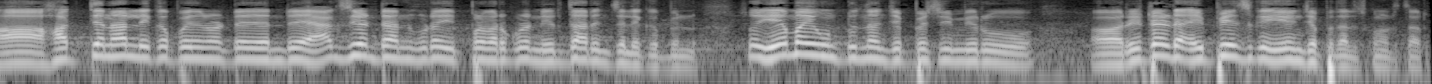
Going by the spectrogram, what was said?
ఆ, హత్యనా లేకపోయినట్టే అంటే యాక్సిడెంట్ అని కూడా ఇప్పటివరకు కూడా నిర్ధారించలేకపోయినారు. సో ఏమై ఉంటుందని చెప్పేసి మీరు రిటైర్డ్ ఐపీఎస్గా ఏం చెప్పదలుచుకున్నారు సార్?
